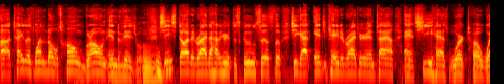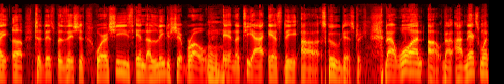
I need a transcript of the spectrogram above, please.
uh, Taylor is one of those homegrown individuals. Mm-hmm. She started right out here at the school system. She got educated right here in town, and she has worked her way up to this position where she's in the leadership role mm-hmm. in the TISD uh, school district. Now, one, uh, now our next one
